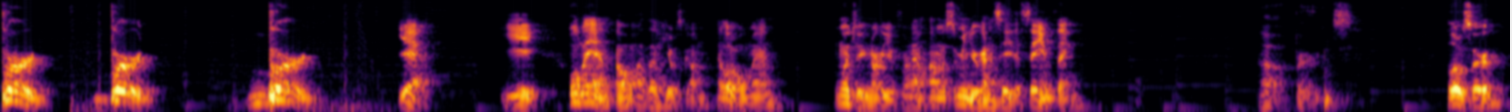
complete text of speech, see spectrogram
bird, bird, bird. Yeah, yeah. Old man. Oh, I thought he was gone. Hello, old man. I'm going to ignore you for now. I'm assuming you're going to say the same thing. Oh, birds. Hello, sir.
